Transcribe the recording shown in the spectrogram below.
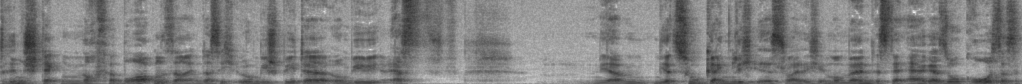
drinstecken, noch verborgen sein, dass ich irgendwie später irgendwie erst ja, mir zugänglich ist, weil ich im Moment ist der Ärger so groß, dass,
